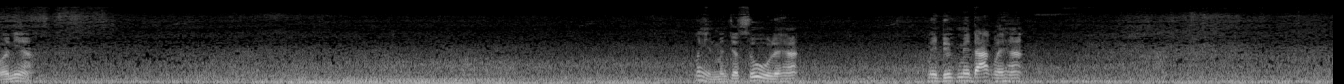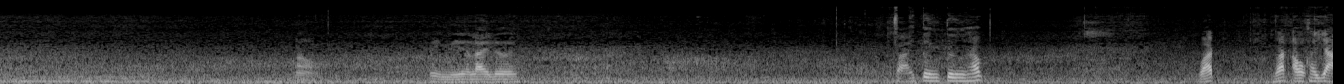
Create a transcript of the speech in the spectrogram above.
วะเนี่ย ไม่เห็นมันจะสู้เลยฮะ ไม่ดึกไม่ดักเลยฮะ อ้าว ไม่มีอะไรเลย สายตึงๆครับ วัด วัดเอาขยะ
